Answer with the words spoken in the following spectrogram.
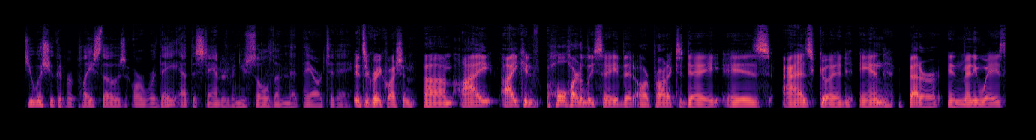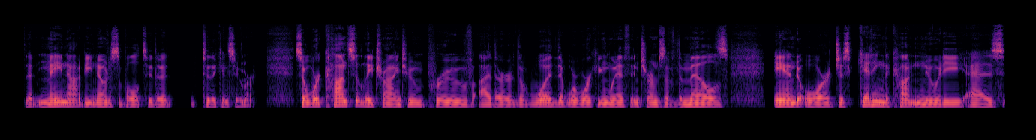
Do you wish you could replace those, or were they at the standard when you sold them that they are today? It's a great question. Um, I I can wholeheartedly say that our product today is as good and better in many ways that may not be noticeable to the to the consumer. So we're constantly trying to improve either the wood that we're working with in terms of the mills and or just getting the continuity as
